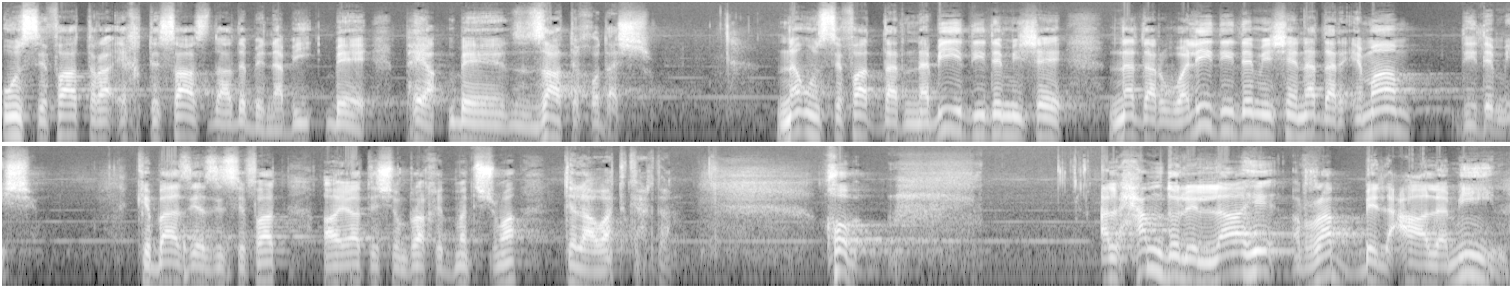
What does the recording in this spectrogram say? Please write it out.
اون صفات را اختصاص داده به نبی به, به ذات خودش. نه اون صفات در نبی دیده میشه نه در ولی دیده میشه نه در امام دیده میشه. که بعضی از این صفات آیاتشون را خدمت شما تلاوت کردم. خب الحمد لله رب العالمین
